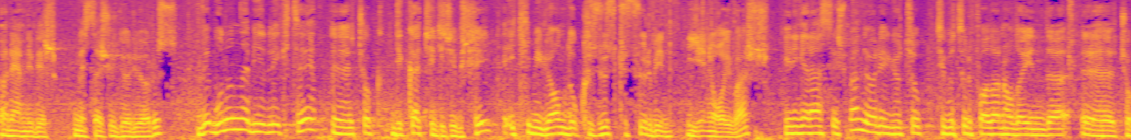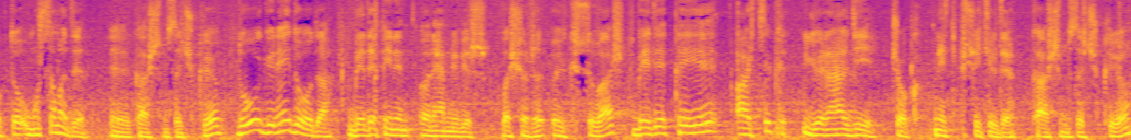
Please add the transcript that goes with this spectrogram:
önemli bir mesajı görüyoruz. Ve bununla birlikte e, çok dikkat çekici bir şey. 2 milyon 900 küsür bin yeni oy var. Yeni gelen seçmen de öyle YouTube, Twitter falan olayında e, çok da umursamadığı e, karşımıza çıkıyor. Doğu Güneydoğu'da BDP'nin önemli bir başarı öyküsü var. BDP'ye artık yöneldiği çok net bir şekilde karşımıza çıkıyor.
